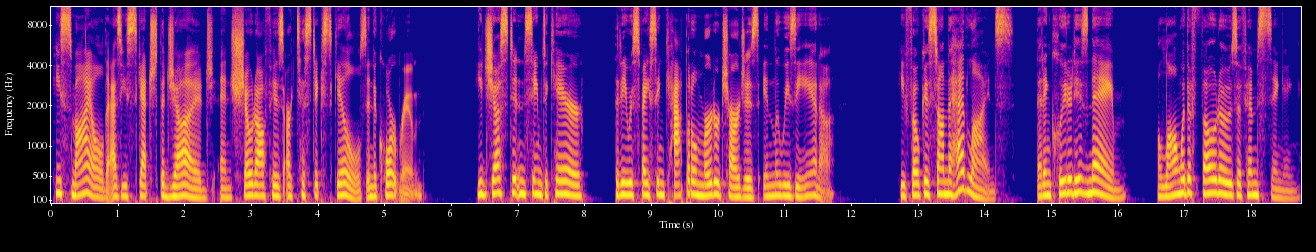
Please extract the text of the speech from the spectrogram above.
He smiled as he sketched the judge and showed off his artistic skills in the courtroom. He just didn't seem to care that he was facing capital murder charges in Louisiana. He focused on the headlines that included his name along with the photos of him singing.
